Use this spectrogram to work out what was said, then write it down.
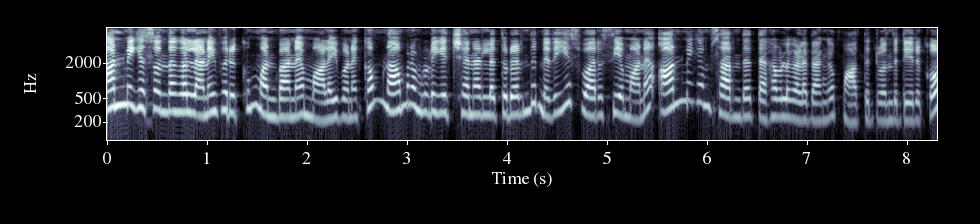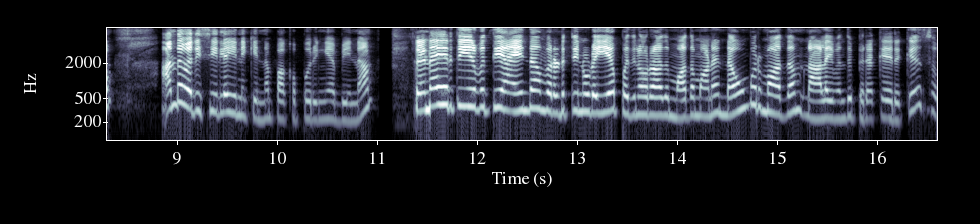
ஆன்மீக சொந்தங்கள் அனைவருக்கும் அன்பான மாலை வணக்கம். நாம் நம்மளுடைய சேனலில் தொடர்ந்து நிறைய சுவாரஸ்யமான ஆன்மீகம் சார்ந்த தகவல்களை தாங்க பார்த்துட்டு வந்துட்டு இருக்கோம். அந்த வரிசையில் இன்றைக்கி என்ன பார்க்க போகிறீங்க அப்படின்னா ரெண்டாயிரத்தி இருபத்தி ஐந்தாம் வருடத்தினுடைய பதினோராவது மாதமான நவம்பர் மாதம் நாளை வந்து பிறக்க இருக்கு. ஸோ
